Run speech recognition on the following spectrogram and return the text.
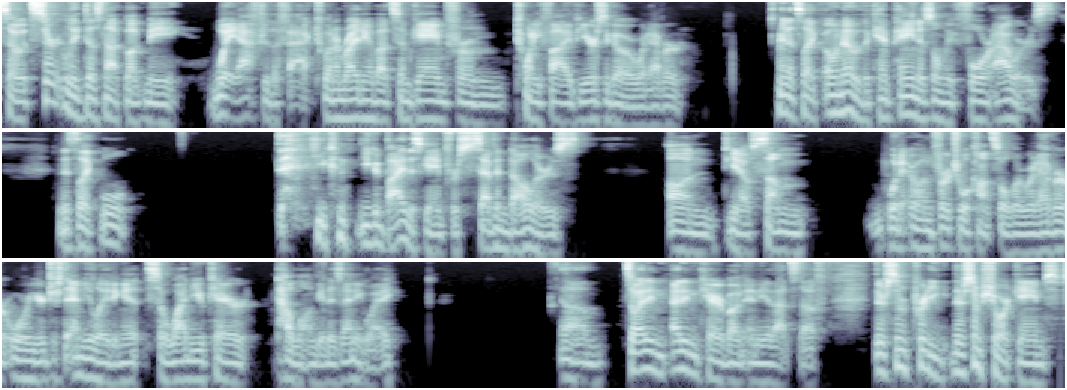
so it certainly does not bug me way after the fact when I'm writing about some game from 25 years ago or whatever. And it's like, oh no, the campaign is only four hours. And it's like, well, you can, you can buy this game for $7 on, you know, some whatever on virtual console or whatever, or you're just emulating it. So why do you care how long it is anyway? Um, so I didn't I didn't care about any of that stuff. There's some pretty there's some short games,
